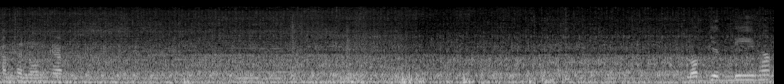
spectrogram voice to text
ทำถนนครับลมเย็นดีครับ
